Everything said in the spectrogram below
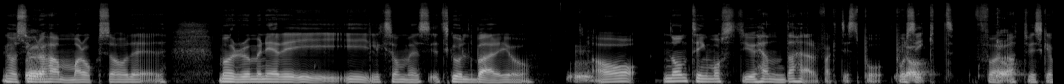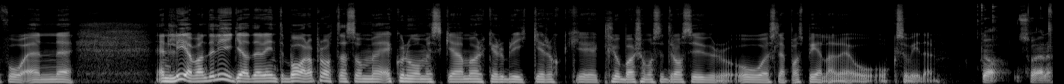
Vi har är. Surahammar också och det Mörrum är nere i, i liksom ett skuldberg och Mm. ja, någonting måste ju hända här faktiskt på, på Ja. sikt för Ja. att vi ska få en eh, en levande liga där det inte bara pratas om ekonomiska mörka rubriker och eh, klubbar som måste dra sig ur och släppa spelare och, och så vidare. ja, så är det.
